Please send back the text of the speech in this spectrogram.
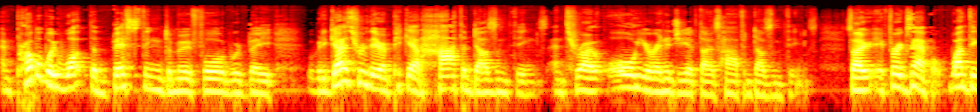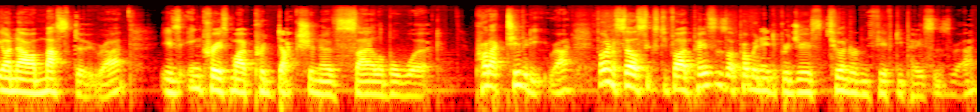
And probably what the best thing to move forward would be would be to go through there and pick out half a dozen things and throw all your energy at those half a dozen things. So, if, for example, one thing I know I must do, right, is increase my production of saleable work. Productivity, right? If I want to sell 65 pieces, I probably need to produce 250 pieces, right?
